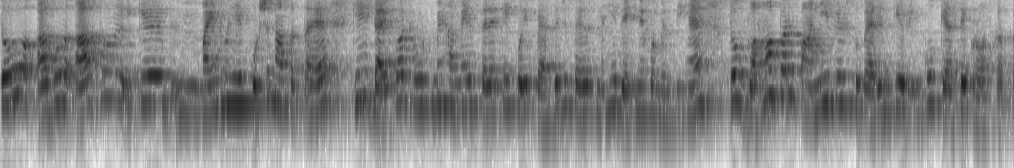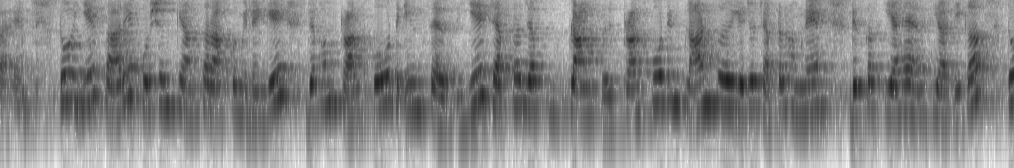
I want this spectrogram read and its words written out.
तो अब आप के माइंड में ये क्वेश्चन आ सकता है कि डाइकॉट रूट में हमें इस तरह की कोई पैसेज सेल्स नहीं देखने को मिलती हैं तो वहाँ पर पानी फिर सुबेरिन की रिंग को कैसे क्रॉस करता है? तो ये सारे क्वेश्चंस के आंसर आपको मिलेंगे जब हम ट्रांसपोर्ट इन सेल्स ये चैप्टर जब प्लांट्स ट्रांसपोर्ट इन प्लांट्स ये जो चैप्टर हमने डिस्कस किया है एनसीईआरटी का तो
